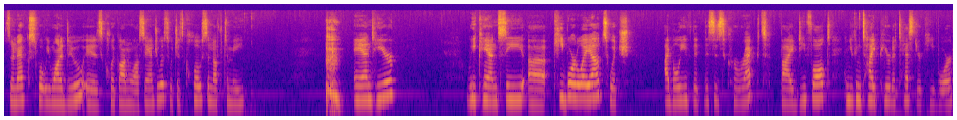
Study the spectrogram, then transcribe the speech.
So next, what we want to do is click on Los Angeles, which is close enough to me. and here, we can see uh, keyboard layouts, which I believe that this is correct by default, and you can type here to test your keyboard.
